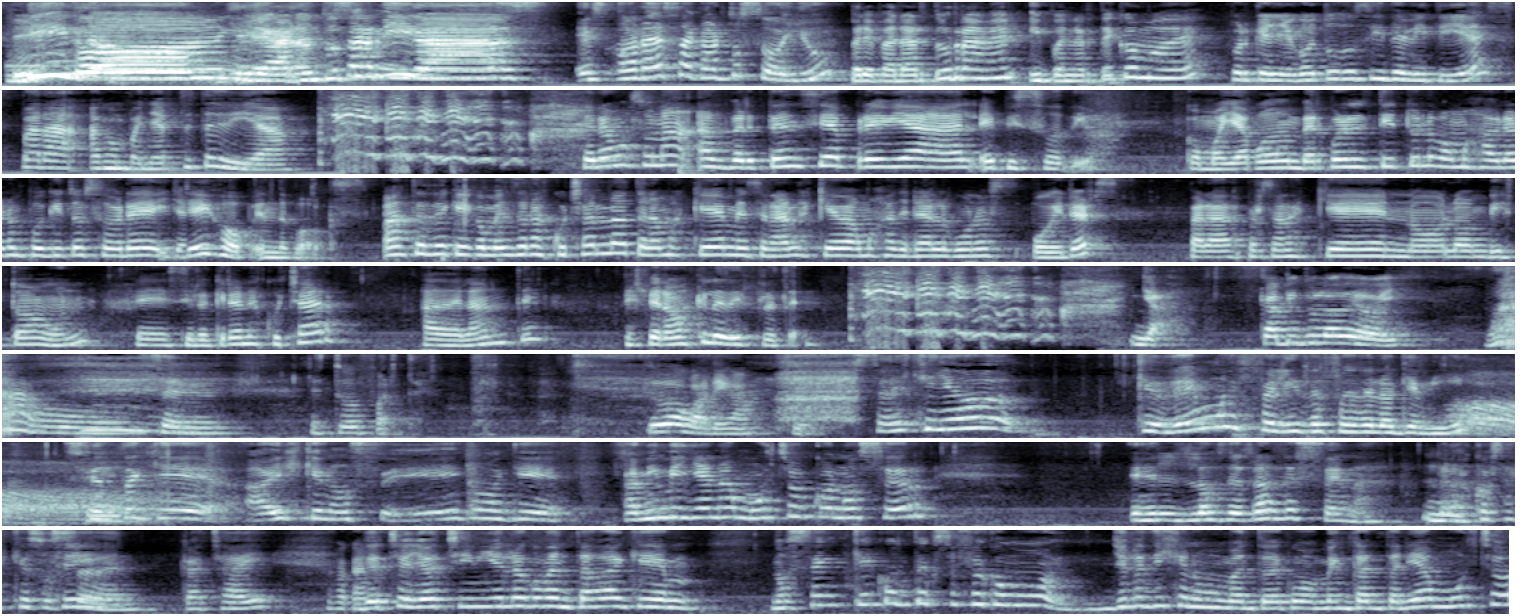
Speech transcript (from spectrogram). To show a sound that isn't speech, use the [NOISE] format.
¡Ding dong! ¡Llegaron tus amigas! Es hora de sacar tu soyu. Preparar tu ramen y ponerte cómodo. Porque llegó tu dosis de BTS para acompañarte este día. Tenemos una advertencia previa al episodio. Como ya pueden ver por el título, vamos a hablar un poquito sobre J-Hope in the Box. Antes de que comiencen a escucharlo, tenemos que mencionarles que vamos a tener algunos spoilers para las personas que no lo han visto aún. Eh, si lo quieren escuchar, adelante. Esperamos que lo disfruten. Ya, capítulo de hoy. ¡Wow! Se- estuvo fuerte. Estuvo acuática. ¿Sabes que yo quedé muy feliz después de lo que vi? Siento que, ay, es que no sé, como que a mí me llena mucho conocer el- los detrás de escena, de las cosas que suceden, ¿cachai? bacán. De hecho, yo a Chimi le comentaba que, no sé en qué contexto fue como, yo le dije en un momento, de como me encantaría mucho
